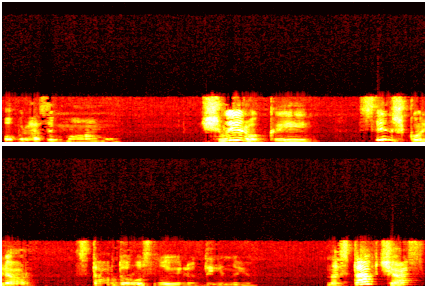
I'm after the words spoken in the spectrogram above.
образив маму. Йшли роки, син школяр став дорослою людиною. Настав час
